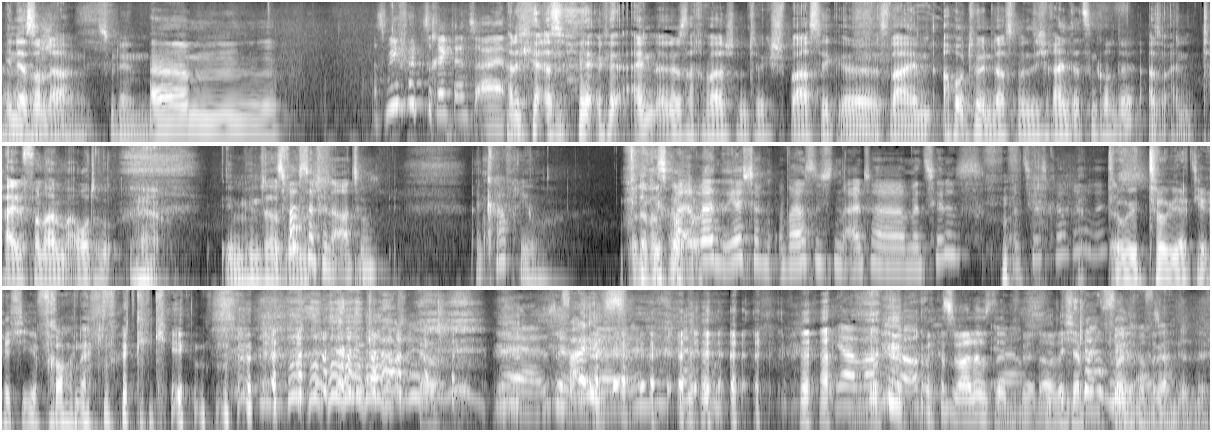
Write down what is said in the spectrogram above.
äh, In der Sonder. Ausstellung Zu den, Ähm, Also mir fällt direkt eins ein. hatte ich, also, ein, eine Sache war schon natürlich spaßig. Äh, es war ein Auto, in das man sich reinsetzen konnte. Also ein Teil von einem Auto ja. im Hintergrund. Was war das denn für ein Auto? Ein Cabrio. Oder was War, war ja, ich dachte, war das nicht ein alter Mercedes? Mercedes Cabrio? Tobi, Tobi hat die richtige Frauenantwort gegeben. Ja, ja, ist ja egal. Ja, war auch. Was war das denn Ja. für ein? Ich habe voll drauf geachtet.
